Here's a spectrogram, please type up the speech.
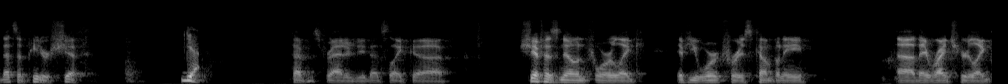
that's a Peter Schiff. Yeah. Type of strategy. That's like uh Schiff is known for like if you work for his company, uh, they write your like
